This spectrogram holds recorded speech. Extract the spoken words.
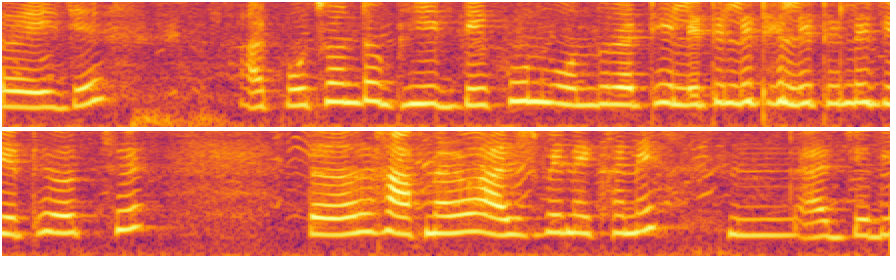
তো এই যে আর প্রচণ্ড ভিড়। দেখুন বন্ধুরা ঠেলে ঠেলে ঠেলে ঠেলে যেতে হচ্ছে। তো আপনারাও আসবেন এখানে। আর যদি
